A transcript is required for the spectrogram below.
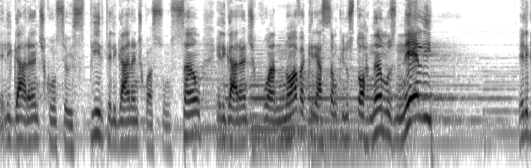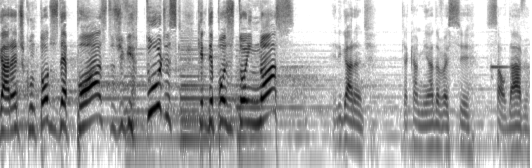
Ele garante com o seu espírito, Ele garante com a assunção, Ele garante com a nova criação que nos tornamos nele ele garante com todos os depósitos de virtudes que Ele depositou em nós, Ele garante que a caminhada vai ser saudável,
